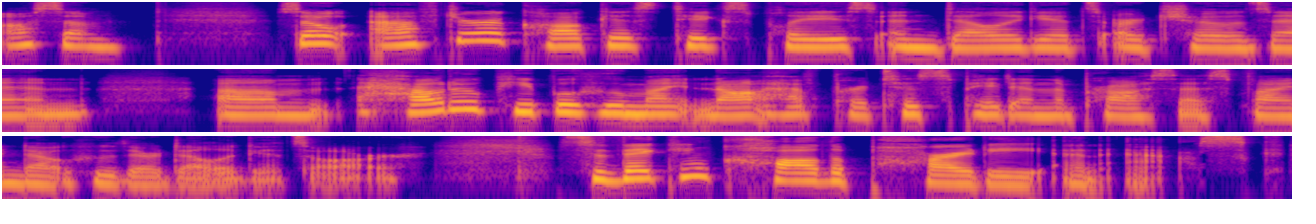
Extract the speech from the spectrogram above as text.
awesome. So after a caucus takes place and delegates are chosen, um, how do people who might not have participated in the process find out who their delegates are? So they can call the party and ask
